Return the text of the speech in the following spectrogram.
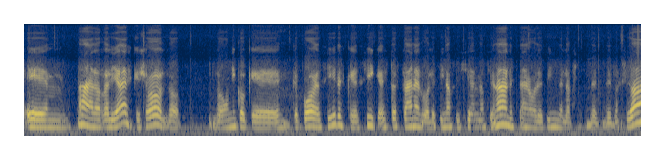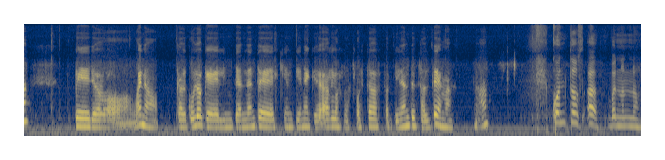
Nada, la realidad es que yo lo, único que, puedo decir es que sí, que esto está en el boletín oficial nacional, está en el boletín de la, ciudad, pero bueno, calculo que el intendente es quien tiene que dar las respuestas pertinentes al tema. ¿Cuántos? Ah, bueno, no.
